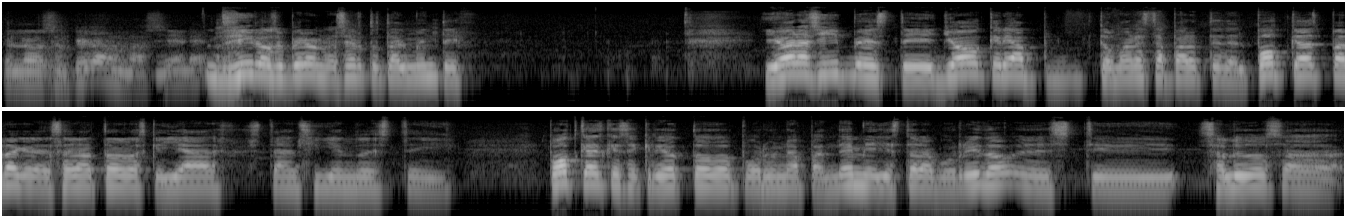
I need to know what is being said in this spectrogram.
Lo supieron hacer, ¿eh? Sí, lo supieron hacer totalmente. Y ahora sí, este, yo quería tomar esta parte del podcast para agradecer a todos los que ya están siguiendo este podcast que se creó todo por una pandemia y estar aburrido. Este, saludos a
